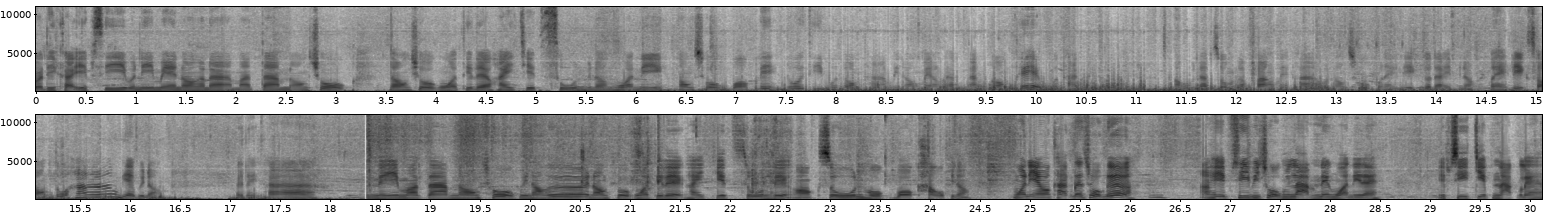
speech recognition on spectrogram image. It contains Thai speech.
วัสดีค่ะ FC วันนี้แม่น้องอดามาตามน้องโชค น้องโชคงวดที่แล้วให้ 70พี่น้องงวดนี้น้องโชคบอกเลขโดยที่บ่ต้องถามพี่น้องแม่น้องตั้งกล้องแทบบ่ทันพี่น้องเอารับส้มรับฟังเลยค่ะว่าน้องโชคคนไหนเลขตัวใดพี่น้องไปให้เลขสองตัวห้างเดียวพี่น้องไปเลยค่ะวันนี้มาตามน้องโชคพี่น้องเอ้ยน้องโชคงวดที่แรกให้70เลขออก06บอกเข่าพี่น้องงวดนี้เอาคักเด้อโชคเด้อเอา FC พี่โชคมีลาบในงวดนี้ได้ เอฟซีเจ็บหนักเลย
